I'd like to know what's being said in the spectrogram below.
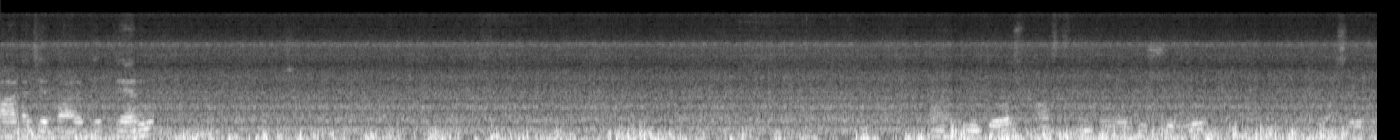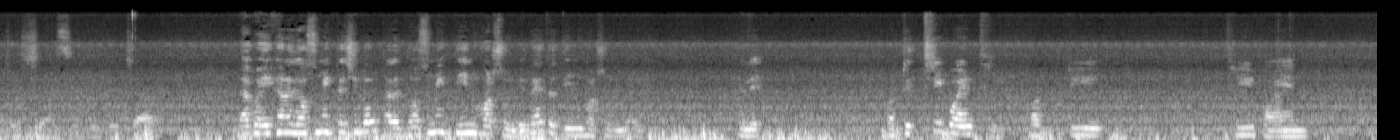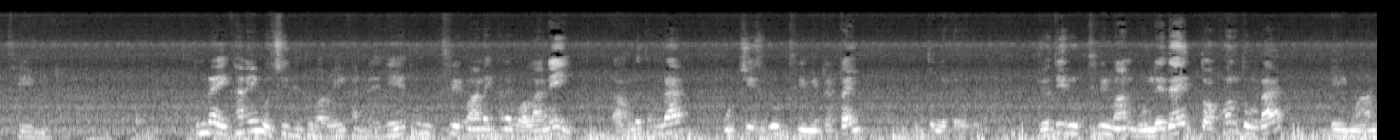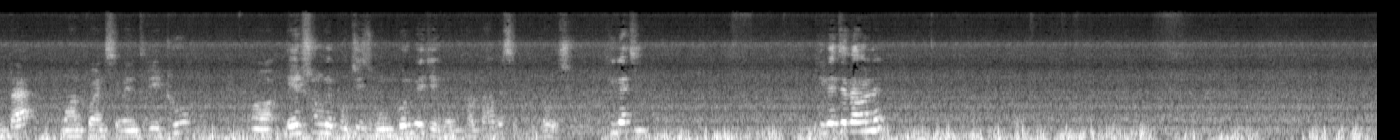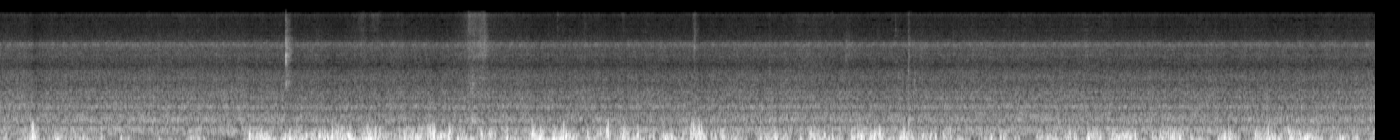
আট আছে বারোকে তেরো। দুই, দশ, পাঁচ, তিন পনেরো ষোলো ছিয়াশি দেখো, এখানে দশমিকটা ছিল, তাহলে দশমিক তিন ঘর সরবে, তাই তো? তিন ঘর সরবে। তাহলে forty three point three forty three point three metre তোমরা এখানেই বসিয়ে দিতে পারো এইখানটায় যেহেতু রুট থ্রির মান এখানে বলা নেই, তাহলে তোমরা পঁচিশ রুট থ্রি মিটারটাই উত্তর লিখে দেবে। যদি রুট থ্রির মান বলে দেয়, তখন তোমরা এই মানটা one point seven three two এর সঙ্গে পঁচিশ গুণ করবে, যে গুণফলটা হবে সেটা ঠিক আছে? ঠিক আছে তাহলে?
